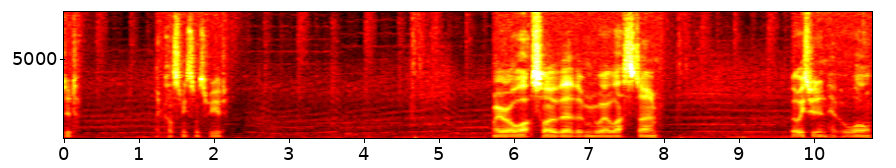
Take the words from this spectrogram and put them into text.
Lifted. That cost me some speed. We were a lot slower there than we were last time. But at least we didn't hit the wall.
